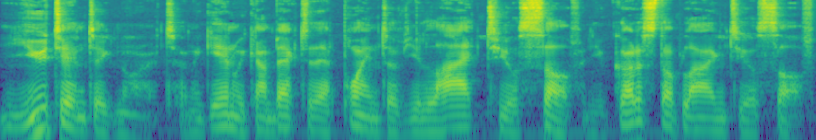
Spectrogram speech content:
you tend to ignore it. And again, we come back to that point of you lie to yourself, and you've got to stop lying to yourself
